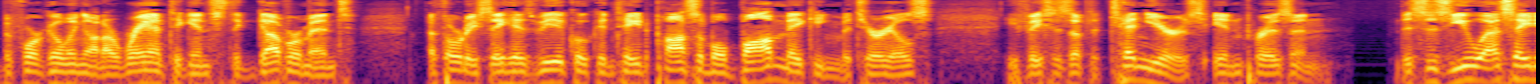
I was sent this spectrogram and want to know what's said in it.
before going on a rant against the government. Authorities say his vehicle contained possible bomb making materials. He faces up to 10 years in prison. This is USA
